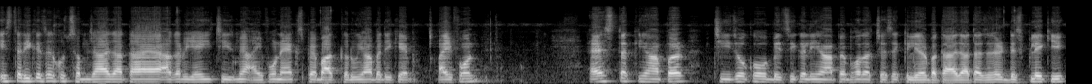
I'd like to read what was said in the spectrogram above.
इस तरीके से कुछ समझाया जाता है। अगर यही चीज़ मैं आईफोन एक्स पे बात करूँ, यहाँ पे देखिए आईफोन एस तक यहाँ पर चीज़ों को बेसिकली यहाँ पे बहुत अच्छे से क्लियर बताया जाता है। जैसे डिस्प्ले की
